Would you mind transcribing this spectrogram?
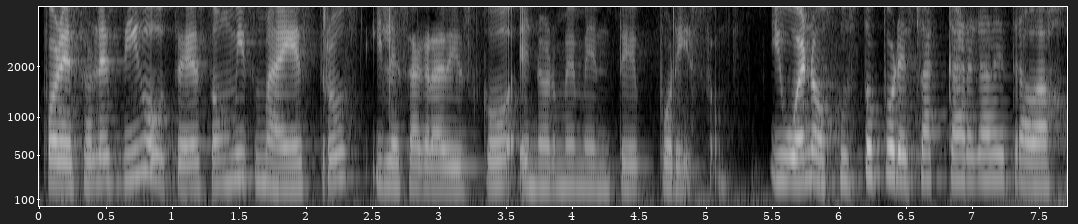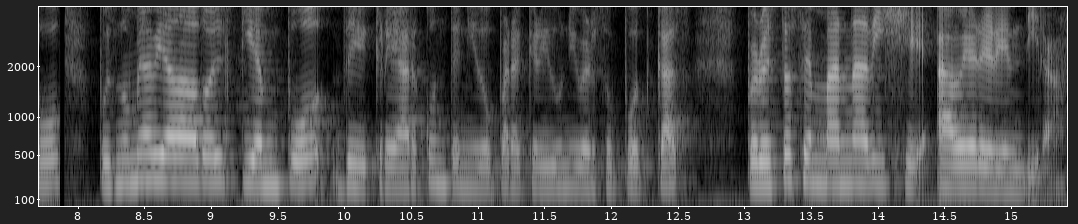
Por eso les digo, ustedes son mis maestros y les agradezco enormemente por eso. Y bueno, justo por esa carga de trabajo, pues no me había dado el tiempo de crear contenido para Querido Universo Podcast, pero esta semana dije, a ver, Erendira,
